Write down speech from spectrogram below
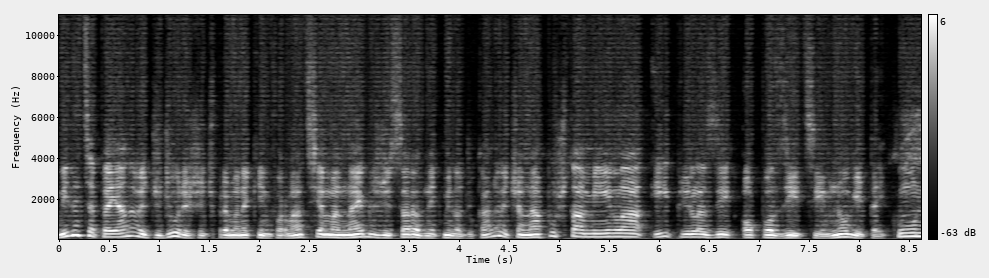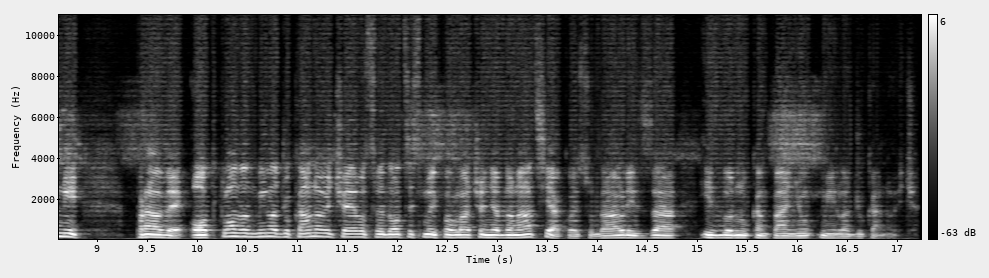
Milica Pejanović-Đurišić, prema nekim informacijama, najbliži saradnik Mila Đukanovića, napušta Mila i prilazi opoziciji. Mnogi tajkuni prave otklon od Mila Đukanovića. Evo, svedoci smo i povlačenja donacija koje su dali za izbornu kampanju Mila Đukanovića.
